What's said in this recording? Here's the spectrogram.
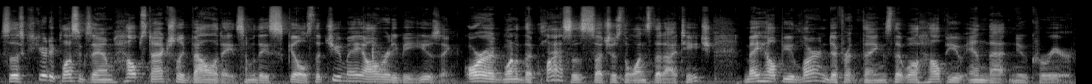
So the Security Plus exam helps to actually validate some of these skills that you may already be using. Or one of the classes, such as the ones that I teach, may help you learn different things that will help you in that new career.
